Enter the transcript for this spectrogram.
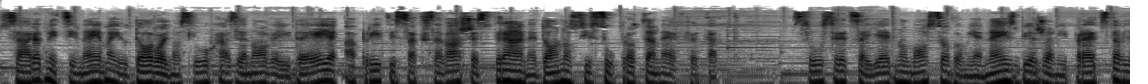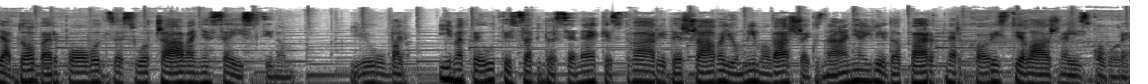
saradnici nemaju dovoljno sluha za nove ideje a pritisak sa vaše strane donosi suprotan efekat. Susret sa jednom osobom je neizbježan i predstavlja dobar povod za suočavanje sa istinom. Ljubav, imate utisak da se neke stvari dešavaju mimo vašeg znanja ili da partner koristi lažne izgovore.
